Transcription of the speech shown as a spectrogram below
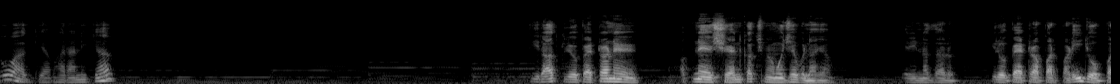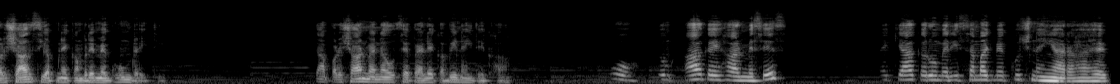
जो आज्ञा महारानी क्या रात क्लियोपेट्रा ने अपने शयन कक्ष में मुझे बुलाया। मेरी नज़र क्लियोपेट्रा पर पड़ी, जो परेशान सी अपने कमरे में घूम रही थी। इतना परेशान मैंने उसे पहले कभी नहीं देखा। ओह, तुम आ गए हार, मिसेस। मैं क्या करूँ? मेरी समझ में कुछ नहीं आ रहा है।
